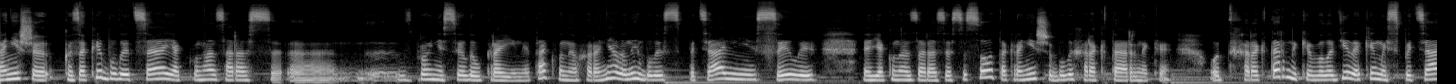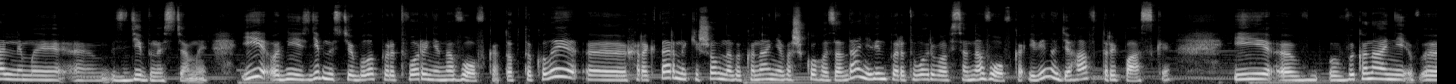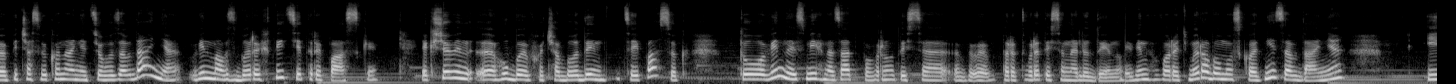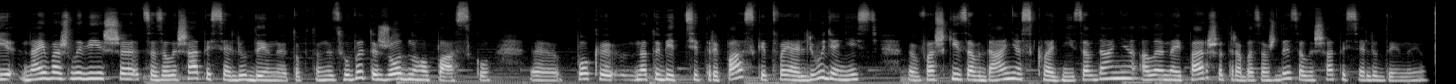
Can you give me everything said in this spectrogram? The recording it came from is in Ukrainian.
Раніше козаки були це, як у нас зараз е, е, Збройні Сили України. Так вони охороняли, у них були спеціальні сили, е, як у нас зараз ССО, так раніше були характерники. От характерники володіли якимись спеціальними здібностями. І однією здібністю було перетворення на вовка. Тобто, коли характерник ішов на виконання важкого завдання, він перетворювався на вовка і він одягав три паски. І в виконанні, під час виконання цього завдання він мав зберегти ці три паски. Якщо він е, губив хоча б один цей пасок, то він не зміг назад повернутися, перетворитися на людину. Він говорить: ми робимо складні завдання. І найважливіше це залишатися людиною, тобто не згубити жодного паску. Е, Поки на тобі ці три паски, твоя людяність, е, важкі завдання, складні завдання, але найперше треба завжди залишатися людиною.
